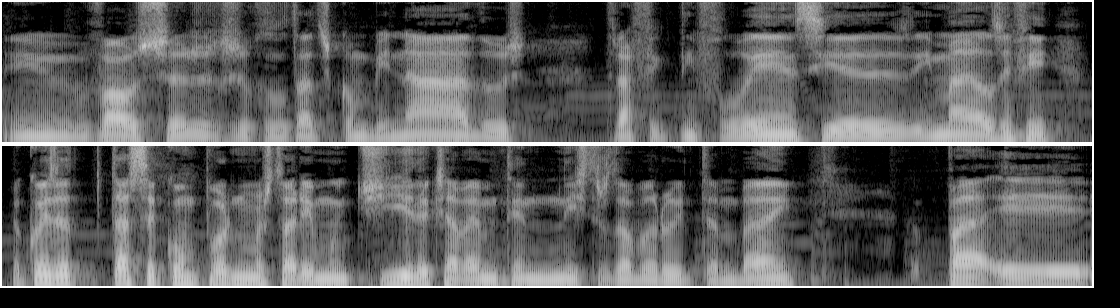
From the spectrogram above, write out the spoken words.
em vouchers, resultados combinados, tráfico de influências, e-mails, enfim, a coisa está-se a compor numa história muito gira que já vai metendo ministros ao barulho também. Pá, é,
